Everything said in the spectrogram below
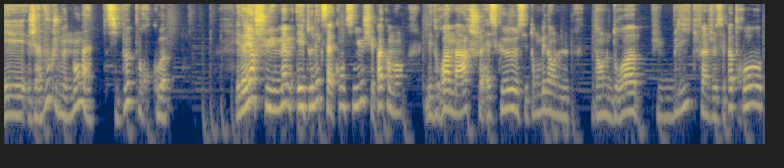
et j'avoue que je me demande un petit peu pourquoi. Et d'ailleurs, je suis même étonné que ça continue. Je sais pas comment les droits marchent. Est-ce que c'est tombé dans le, dans le droit public? Enfin, je sais pas trop.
